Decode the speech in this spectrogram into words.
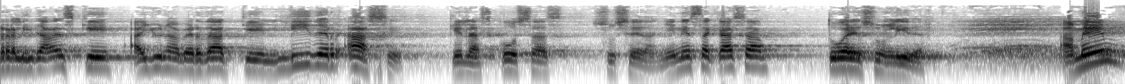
realidad es que hay una verdad que el líder hace que las cosas sucedan. Y en esta casa tú eres un líder. Amén.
